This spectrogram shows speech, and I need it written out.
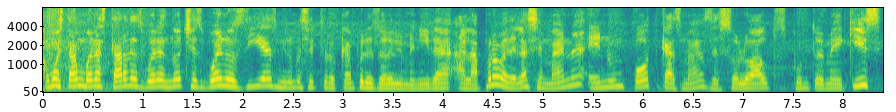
¿Cómo están? Buenas tardes, buenas noches, buenos días. Mi nombre es Héctor Ocampo y les doy la bienvenida a la prueba de la semana en un podcast más de soloautos.mx.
